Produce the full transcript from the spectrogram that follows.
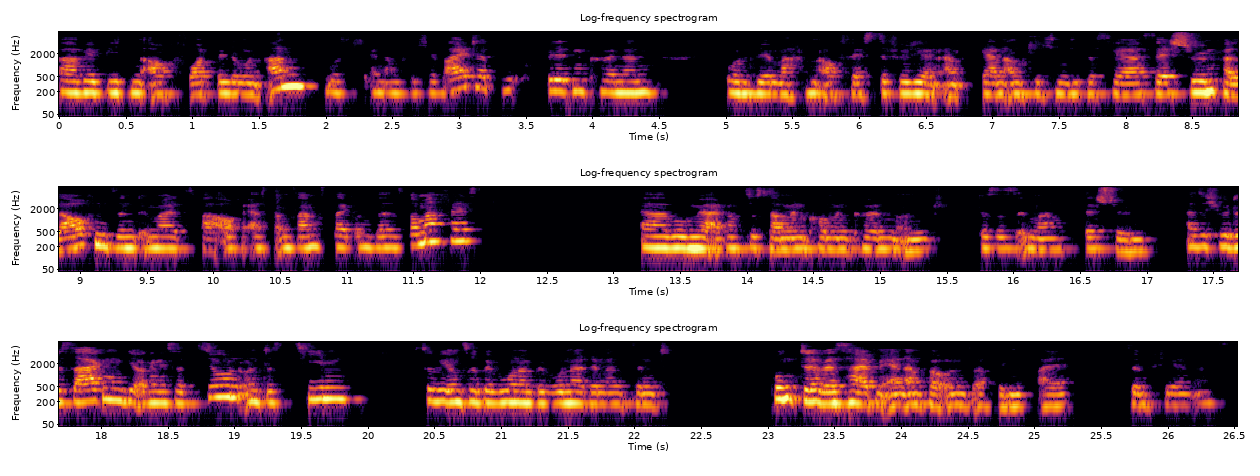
Äh, wir bieten auch Fortbildungen an, wo sich Ehrenamtliche weiterbilden können. Und wir machen auch Feste für die Ehrenamtlichen, die bisher sehr schön verlaufen sind. Immer, es war auch erst am Samstag unser Sommerfest. äh, wo wir einfach zusammenkommen können und das ist immer sehr schön. Also ich würde sagen, die Organisation und das Team sowie unsere Bewohner und Bewohnerinnen sind Punkte, weshalb ein Ehrenamt bei uns auf jeden Fall zu empfehlen ist.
